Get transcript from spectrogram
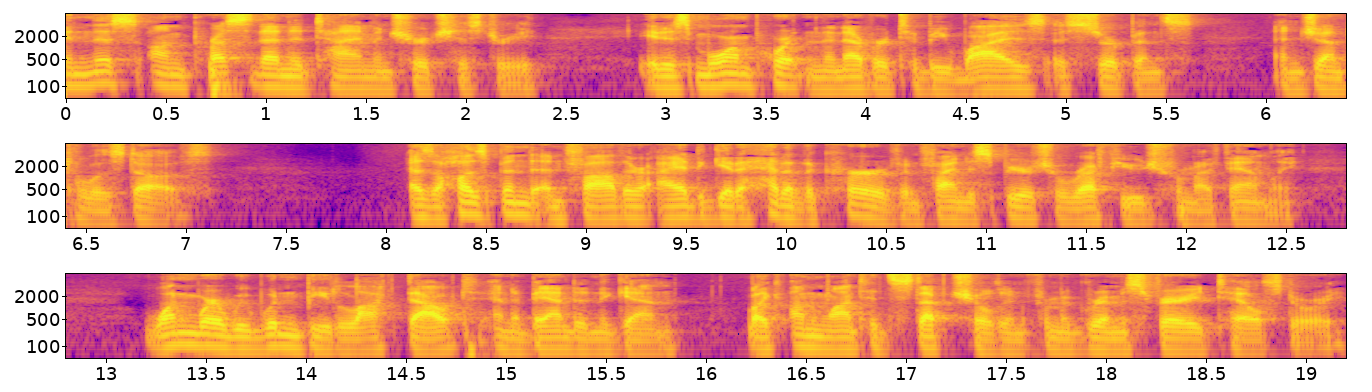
In this unprecedented time in church history, it is more important than ever to be wise as serpents and gentle as doves. As a husband and father, I had to get ahead of the curve and find a spiritual refuge for my family, one where we wouldn't be locked out and abandoned again, like unwanted stepchildren from a Grimm's fairy tale story.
